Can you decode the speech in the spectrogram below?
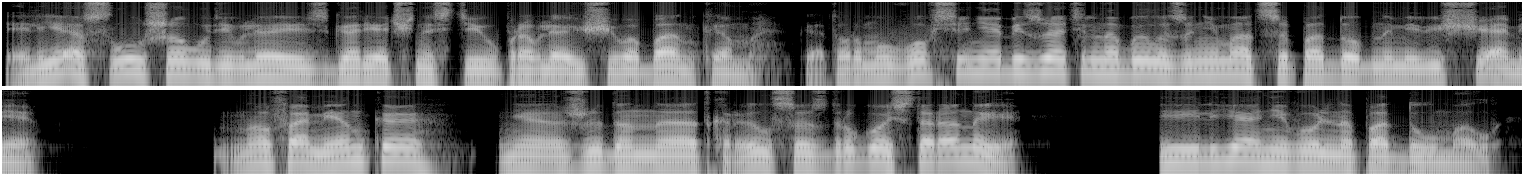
Илья слушал, удивляясь горячности управляющего банком, которому вовсе не обязательно было заниматься подобными вещами. Но Фоменко неожиданно открылся с другой стороны, и Илья невольно подумал —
